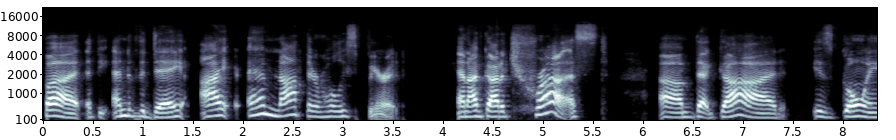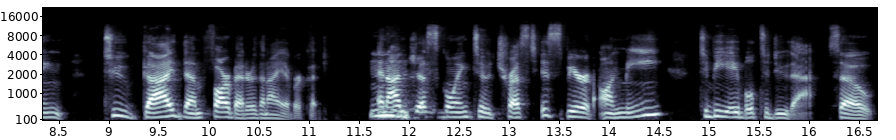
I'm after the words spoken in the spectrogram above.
But at the end of the day, I am not their Holy Spirit. And I've got to trust um, that God is going to guide them far better than I ever could. Mm-hmm. And I'm just going to trust his spirit on me to be able to do that. So,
